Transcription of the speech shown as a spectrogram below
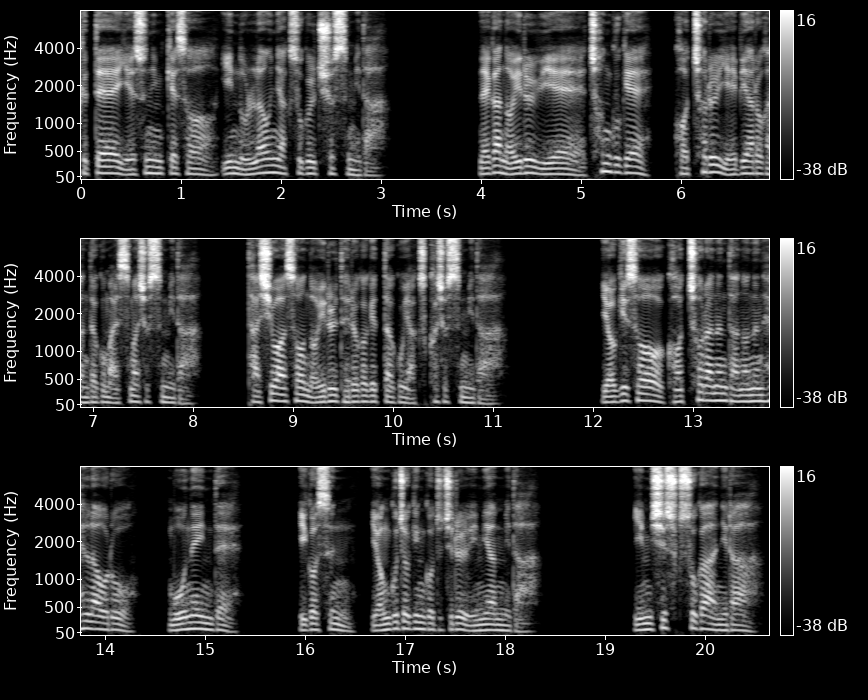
그때 예수님께서 이 놀라운 약속을 주셨습니다. 내가 너희를 위해 천국에 거처를 예비하러 간다고 말씀하셨습니다. 다시 와서 너희를 데려가겠다고 약속하셨습니다. 여기서 거처라는 단어는 헬라어로 모네인데 이것은 영구적인 거주지를 의미합니다. 임시 숙소가 아니라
